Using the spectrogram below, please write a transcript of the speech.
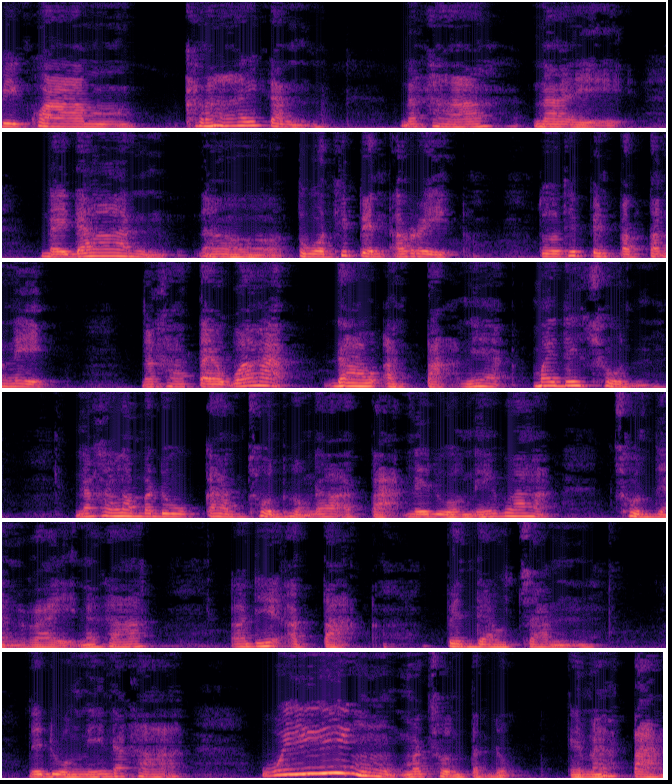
มีความคล้ายกันนะคะในในด้านตัวที่เป็นอริ ตัวที่เป็นปัตตนินะคะ แต่ว่าดาวอัตตะเนี่ยไม่ได้ชน นะคะ เรามาดูการชนของดาวอัตตะในดวงนี้ว่าชนอย่างไรนะคะ อันนี้อัตตะเป็นดาวจันทร์ในดวงนี้นะคะ วิ่งมาชนตนุกเห็นไหมต่าง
